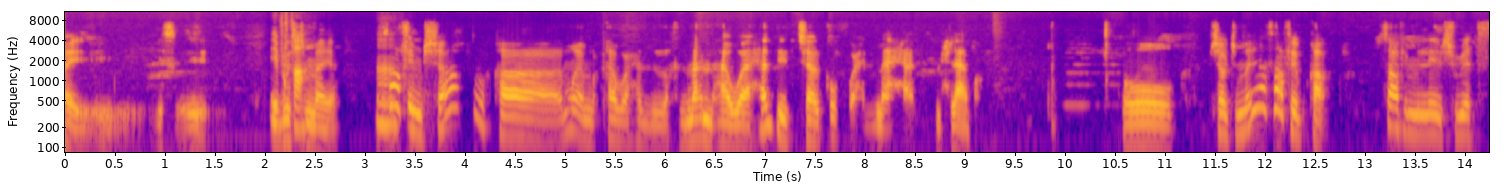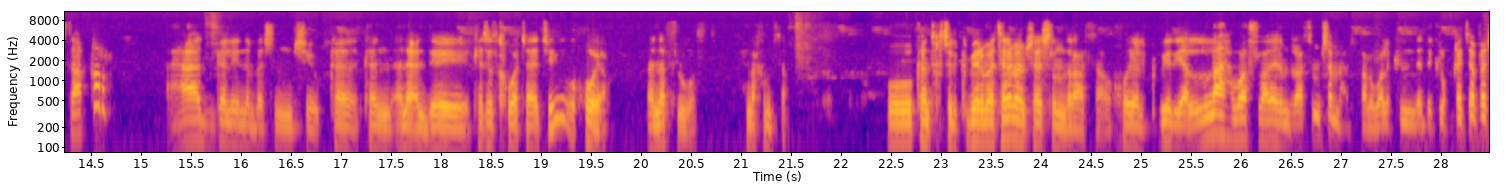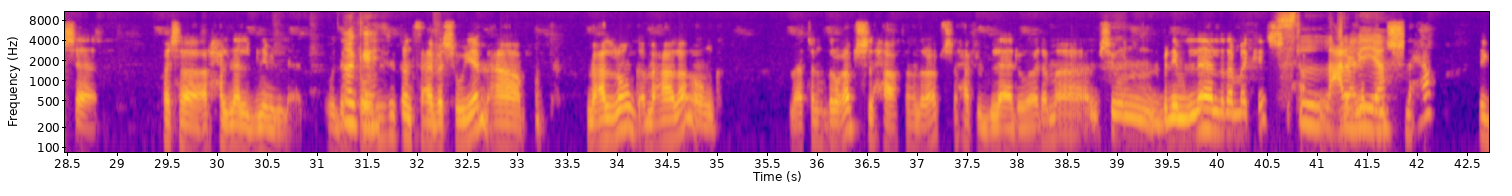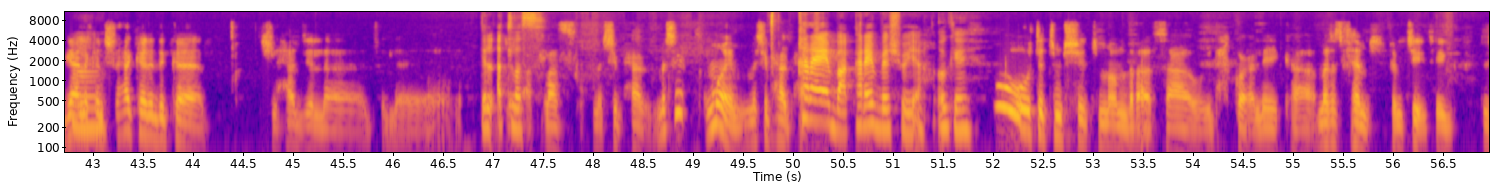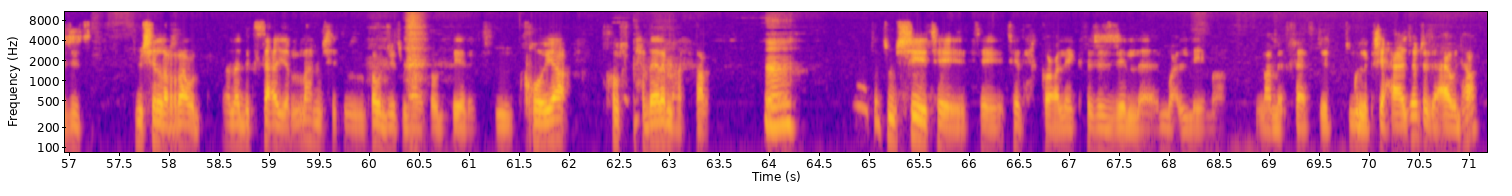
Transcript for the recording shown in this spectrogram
يدوز تمايا. آه. صافي مشى لقى المهم لقى واحد الخدمة مع واحد يتشاركوا في واحد المحل محلابة. ومشاو تمايا صافي بقى. صافي ملي شوية تستقر عاد قال لنا باش نمشيو كان, كان أنا عندي ثلاثة خواتاتي وخويا. أنا في الوسط. حنا خمسة. وكانت أختي الكبير مثلا ما مشاش للمدرسة. وخويا الكبير يلاه واصل عليه المدرسة مشى معطل ولكن هذيك الوقيتة فاش فاش رحلنا لبني ملال وديك كانت صعيبة شوية مع مع اللونغ مع لا لونغ. ما تنهضروا غير بالشلحة. تنهضروا غير بالشلحة في البلاد. وهذا ما نمشيو لبني ملال راه ما كاينش العربية. الشلحه كاع اللي كانت الشلحه كان ديك الشلحه ديال ديال ديال الأطلس. الأطلس. ماشي بحال ماشي المهم ماشي بحال بحال. قريبة قريبة شوية. أوكي. وتتمشي تما مدرسة ويضحكوا عليك. ما تتفهمش فهمتي؟ تجي تمشي للروض. أنا ديك الساعة يلاه مشيت للروض جيت مع الروض ديالي. خويا دخل في التحضيري مع الطلب آه. تمشي تيضحكوا عليك. تجي المعلمة الله ما يخاف تقول لك شي حاجة وتتعاودها.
